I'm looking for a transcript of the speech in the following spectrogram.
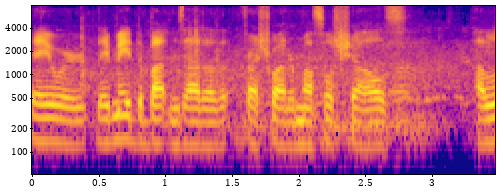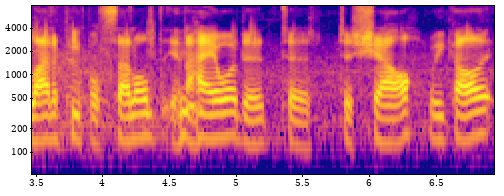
they were they made the buttons out of freshwater mussel shells. A lot of people settled in Iowa to, to, to shell, we call it.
